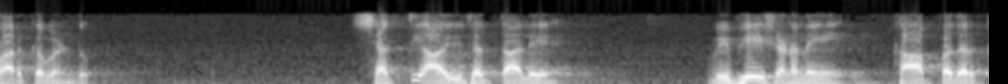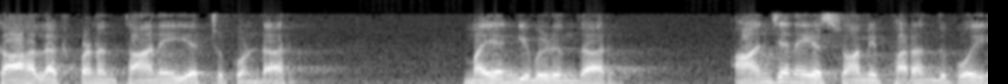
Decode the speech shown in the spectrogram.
பார்க்க வேண்டும். சக்தி ஆயுதத்தாலே விபீஷணனை காப்பதற்காக லக்ஷ்மணன் தானே ஏற்றுக்கொண்டார். மயங்கி விழுந்தார். ஆஞ்சநேய சுவாமி பறந்து போய்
